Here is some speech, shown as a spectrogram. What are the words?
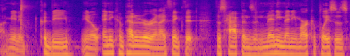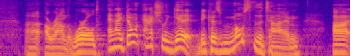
I mean, it could be you know any competitor, and I think that this happens in many, many marketplaces uh, around the world. And I don't actually get it because most of the time, uh,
